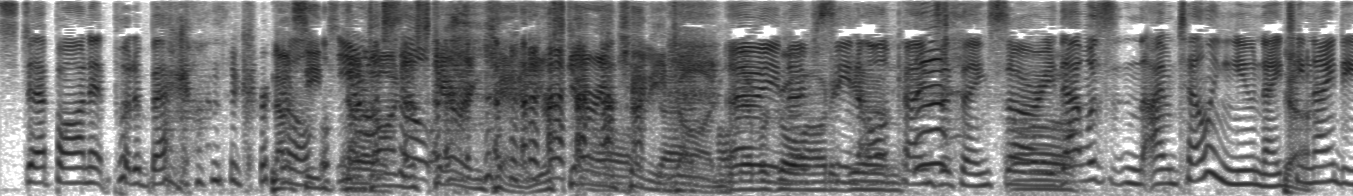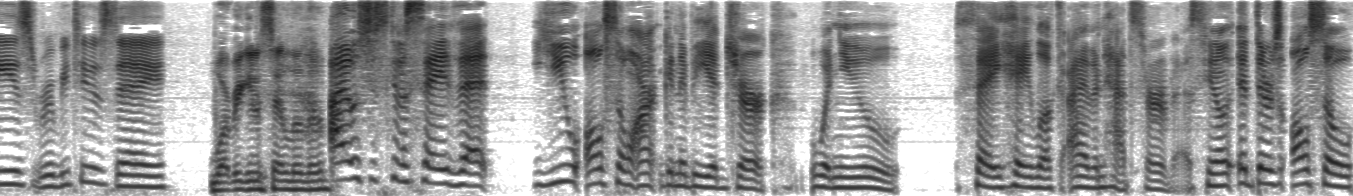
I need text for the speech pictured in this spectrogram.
Step on it, put it back on the grill. Now, see, now, Dawn, you're scaring Kenny. You're scaring Oh, Kenny, God. Dawn. I'll never I mean, go I've out seen all kinds of things. Sorry, Oh. that was. I'm telling you, 1990s Ruby Tuesday. What were you going to say, Lulu? I was just going to say that you also aren't going to be a jerk when you say, "Hey, look, I haven't had service." You know, it, there's also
